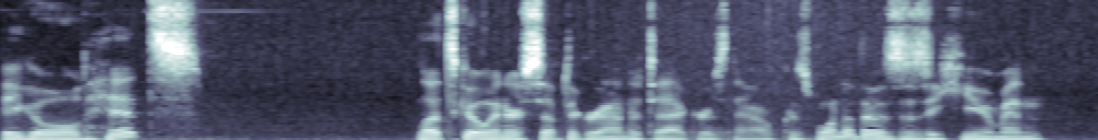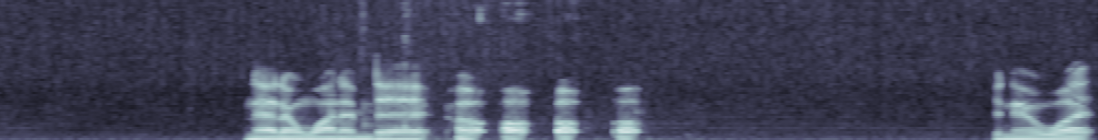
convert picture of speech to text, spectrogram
Big old hits. Let's go intercept the ground attackers now, because one of those is a human. And I don't want him to... Oh, oh, oh, oh. You know what?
